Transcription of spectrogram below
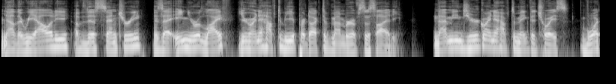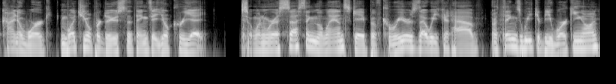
Now, the reality of this century is that in your life, you're going to have to be a productive member of society. And that means you're going to have to make the choice of what kind of work and what you'll produce, the things that you'll create. So, when we're assessing the landscape of careers that we could have or things we could be working on,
